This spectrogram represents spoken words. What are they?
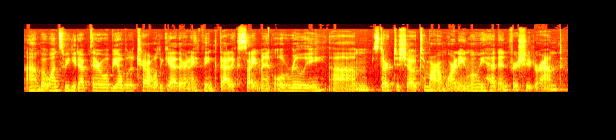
um, but once we get up there, we'll be able to travel together. And I think that excitement will really um, start to show tomorrow morning when we head in for shoot around.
